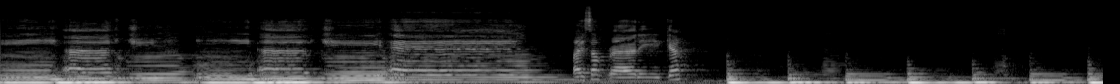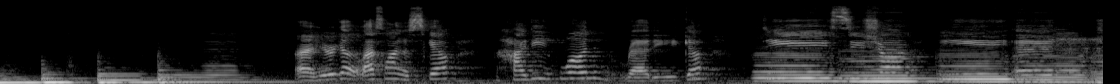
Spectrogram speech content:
E, S, G, E, S, G, By yourself, ready, go. All right, here we go. Last line is scale. High D, one, ready, go. D, C sharp, E, A, G,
